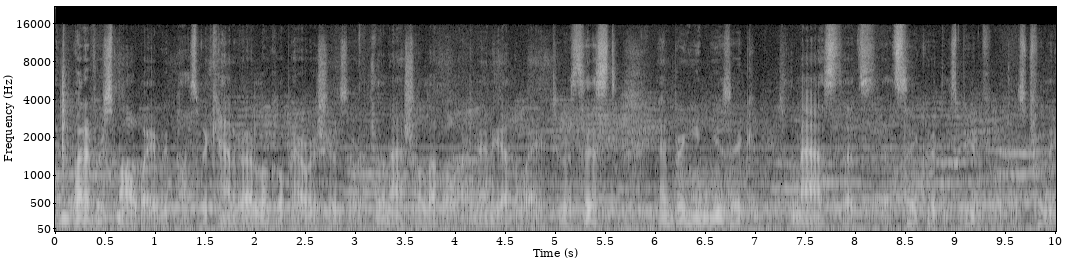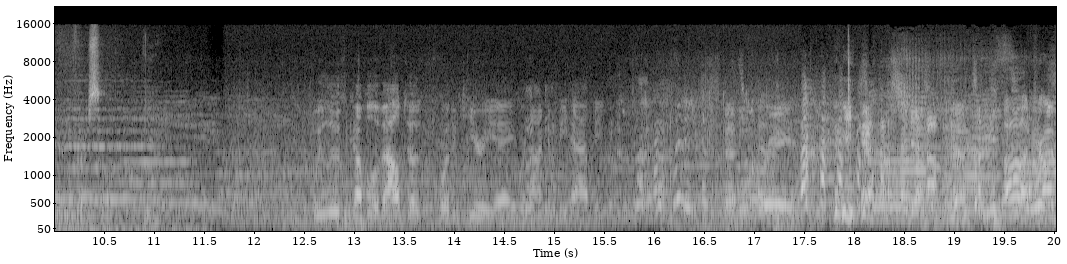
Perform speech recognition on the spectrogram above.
in whatever small way we possibly can at our local parishes or at the national level or in any other way to assist in bringing music to the Mass that's, that's sacred, that's beautiful, that's truly universal. If we lose a couple of altos before the Kyrie, we're not going to be happy. That's great. yeah, yeah. Oh, drive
